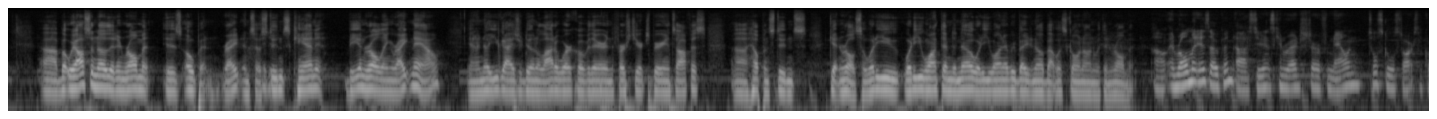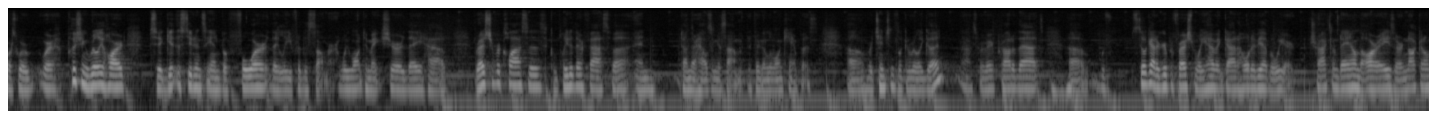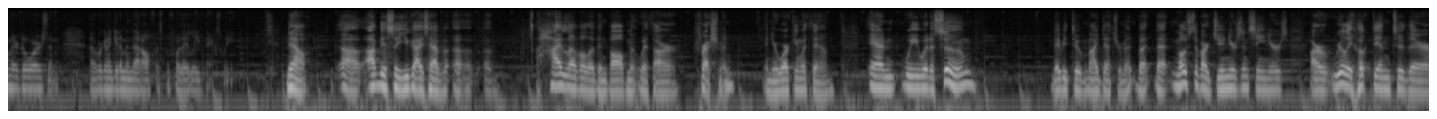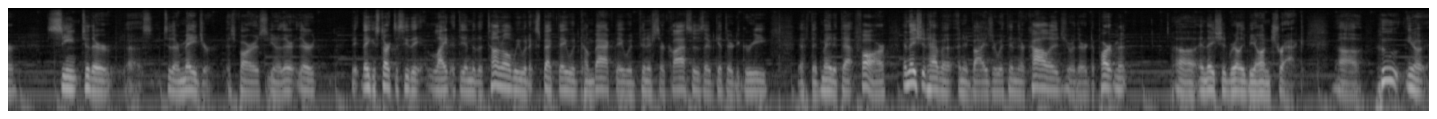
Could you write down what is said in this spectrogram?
uh, but we also know that enrollment is open, right? And so It is. students can be enrolling right now. And I know you guys are doing a lot of work over there in the first year experience office, uh, helping students get enrolled. So, what do you what do you want them to know? What do you want everybody to know about what's going on with enrollment? Uh, enrollment is open. Uh, students can register from now until school starts. Of course, we're, we're pushing really hard to get the students in before they leave for the summer. We want to make sure they have registered for classes, completed their FAFSA, and done their housing assignment if they're going to live on campus. Uh, retention's looking really good, uh, so we're very proud of that. Uh, we've still got a group of freshmen we haven't got a hold of yet, but we are tracking them down. The RAs are knocking on their doors, and uh, we're going to get them in that office before they leave next week. Now, uh, obviously, you guys have a, a, a high level of involvement with our freshmen, and you're working with them. And we would assume, maybe to my detriment, but that most of our juniors and seniors are really hooked into their scene to their uh, to their major as far as you know they're they're they- can start to see the light at the end of the tunnel. We would expect they would come back, they would finish their classes, they would get their degree if they've made it that far, and they should have a, an advisor within their college or their department, uh, and they should really be on track. Uh, who you know,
